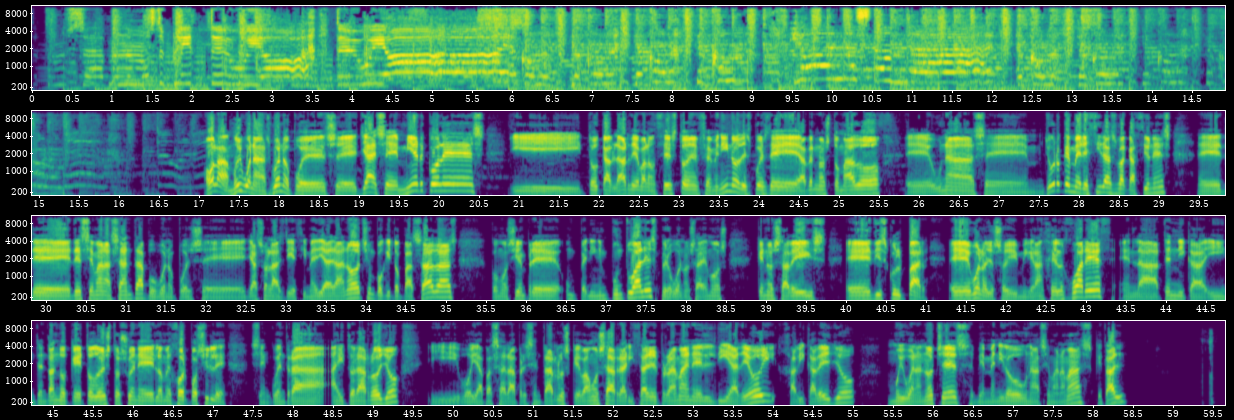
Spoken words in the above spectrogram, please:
Hola, muy buenas. Bueno, pues eh, ya es eh, miércoles y toca hablar de baloncesto en femenino después de habernos tomado eh, unas, eh, yo creo que merecidas vacaciones eh, de, de Semana Santa. Pues bueno, pues eh, ya son las diez y media de la noche, un poquito pasadas. Como siempre, un pelín impuntuales, pero bueno, sabemos que nos sabéis eh, disculpar. Eh, bueno, yo soy Miguel Ángel Juárez, en la técnica e intentando que todo esto suene lo mejor posible, se encuentra Aitor Arroyo y voy a pasar a presentar los que vamos a realizar el programa en el día de hoy. Javi Cabello, muy buenas noches, bienvenido una semana más, ¿qué tal?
